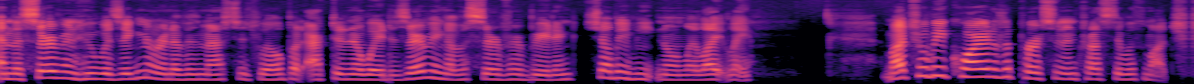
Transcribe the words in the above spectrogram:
And the servant who was ignorant of his master's will, but acted in a way deserving of a severe beating, shall be beaten only lightly. Much will be required of the person entrusted with much,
